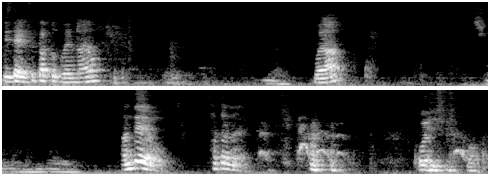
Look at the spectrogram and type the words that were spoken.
이때 x값도 구했나요? 네. 뭐야? 안 돼요. 찾아내. 어디 있어?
